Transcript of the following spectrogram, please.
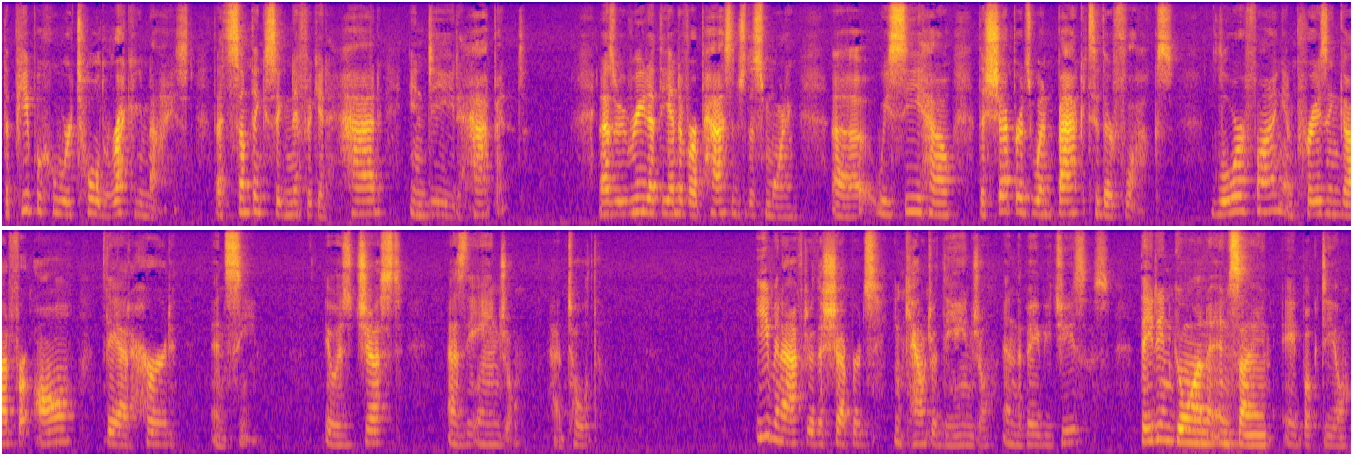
the people who were told recognized that something significant had indeed happened. And as we read at the end of our passage this morning, uh, we see how the shepherds went back to their flocks, glorifying and praising God for all they had heard and seen. It was just as the angel had told them. Even after the shepherds encountered the angel and the baby Jesus, they didn't go on and sign a book deal.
